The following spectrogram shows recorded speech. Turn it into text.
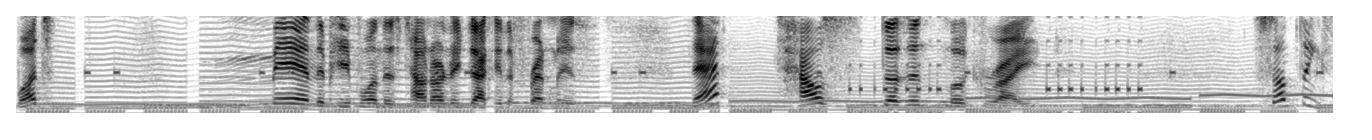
What? Man, the people in this town aren't exactly the friendliest. That house doesn't look right. Something's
